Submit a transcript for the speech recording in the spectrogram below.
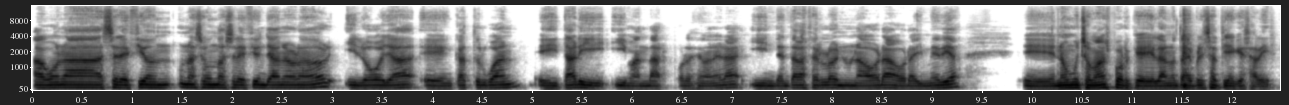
Hago una selección, una segunda selección ya en el ordenador y luego ya en Capture One editar y, mandar, por esa manera, e intentar hacerlo en una hora, hora y media, eh, no mucho más porque la nota de prisa tiene que salir.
